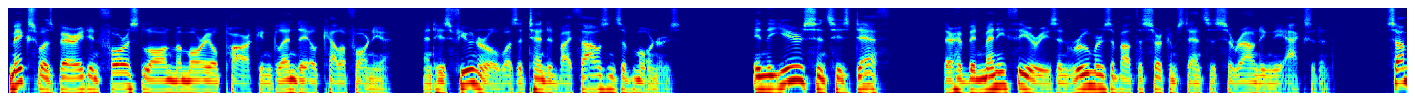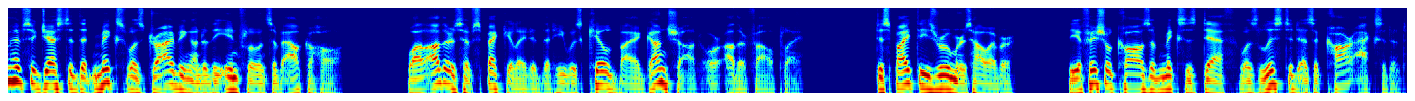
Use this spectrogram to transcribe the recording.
Mix was buried in Forest Lawn Memorial Park in Glendale, California, and his funeral was attended by thousands of mourners. In the years since his death, there have been many theories and rumors about the circumstances surrounding the accident. Some have suggested that Mix was driving under the influence of alcohol, while others have speculated that he was killed by a gunshot or other foul play. Despite these rumors, however, the official cause of Mix's death was listed as a car accident,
